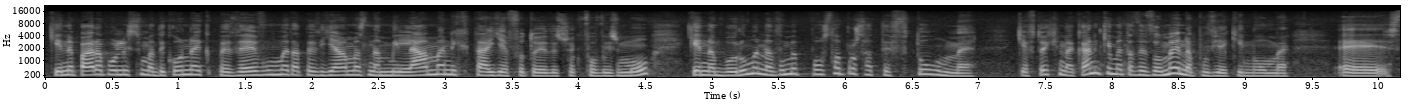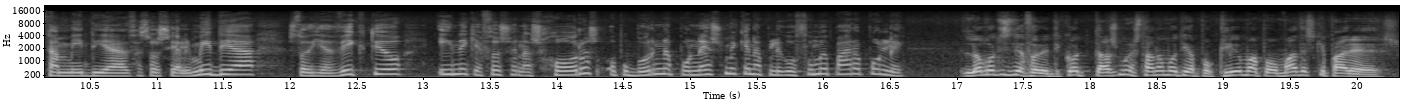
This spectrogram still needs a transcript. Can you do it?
και είναι πάρα πολύ σημαντικό να εκπαιδεύουμε τα παιδιά μας να μιλάμε ανοιχτά για αυτό το είδος εκφοβισμού και να μπορούμε να δούμε πώς θα προστατευτούμε. Και αυτό έχει να κάνει και με τα δεδομένα που διακινούμε ε, στα media, στα social media, στο διαδίκτυο. Είναι και αυτός ένας χώρος όπου μπορεί να πονέσουμε και να πληγωθούμε πάρα πολύ. Λόγω της διαφορετικότητάς μου, αισθάνομαι ότι αποκλείομαι από ομάδες και παρέες.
